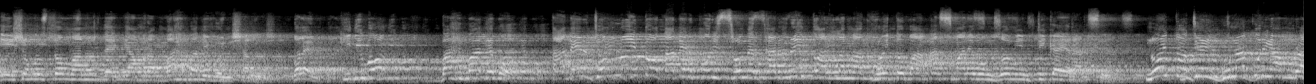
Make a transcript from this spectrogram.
এই সমস্ত মানুষদেরকে আমরা বাহবা দিব ইনশাল্লাহ। বলেন, কি দিব? বাহবা দেব। তাদের পরিশ্রমের কারণেই তো আল্লাহ পাক হয়তো বা আসমান এবং জমিন টিকায় রাখছে। নয়তো যে গুণা করি আমরা,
